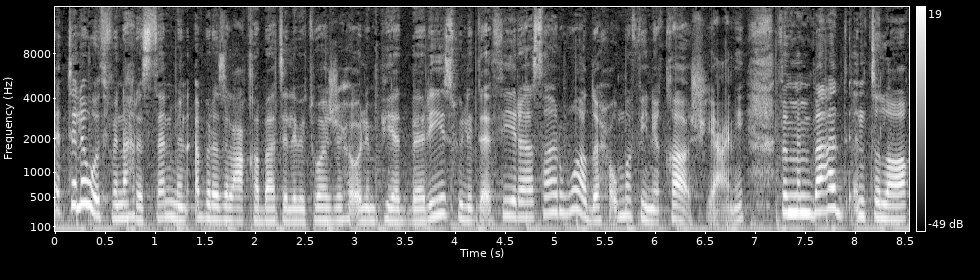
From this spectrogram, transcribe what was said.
التلوث في نهر السن من أبرز العقبات اللي بتواجه أولمبياد باريس واللي تأثيرها صار واضح وما في نقاش يعني فمن بعد انطلاق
